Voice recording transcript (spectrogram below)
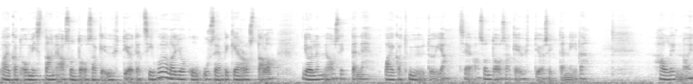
paikat omistaa ne asunto-osakeyhtiöt. Et siinä voi olla joku useampi kerrostalo, joille ne on sitten ne paikat myyty ja se asunto-osakeyhtiö sitten niitä hallinnoi.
